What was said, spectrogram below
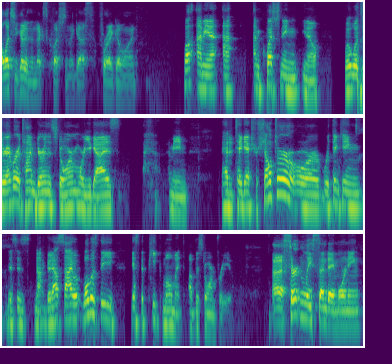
I'll let you go to the next question, I guess, before I go on. Well, I mean, I, I, I'm questioning. You know, was there ever a time during the storm where you guys I mean, had to take extra shelter, or we're thinking this is not good outside? What was the, I guess, the peak moment of the storm for you? Uh, certainly Sunday morning.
